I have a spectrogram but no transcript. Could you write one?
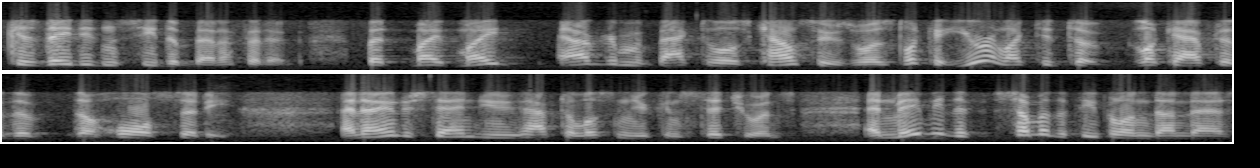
because they didn't see the benefit of it. But my my argument back to those councillors was, look, at you're elected to look after the the whole city, and I understand you have to listen to your constituents. And maybe the, some of the people in Dundas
